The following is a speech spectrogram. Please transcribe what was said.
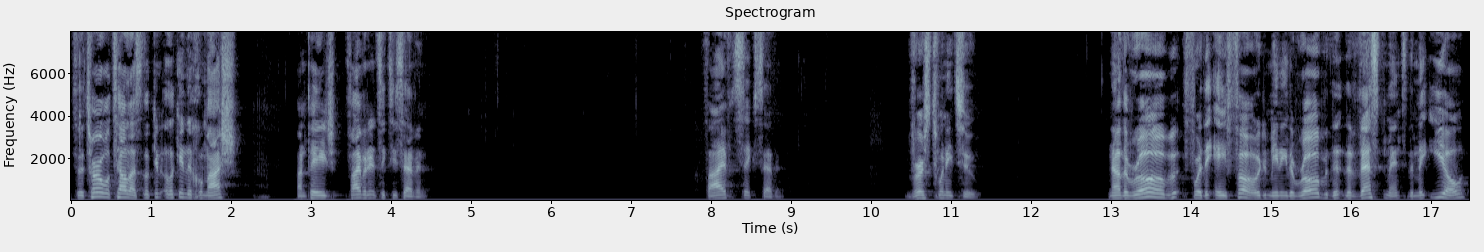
So the Torah will tell us, look in, look in the Chumash on page 567. 567. Verse 22. Now the robe for the ephod, meaning the robe, the, the vestment, the me'il,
